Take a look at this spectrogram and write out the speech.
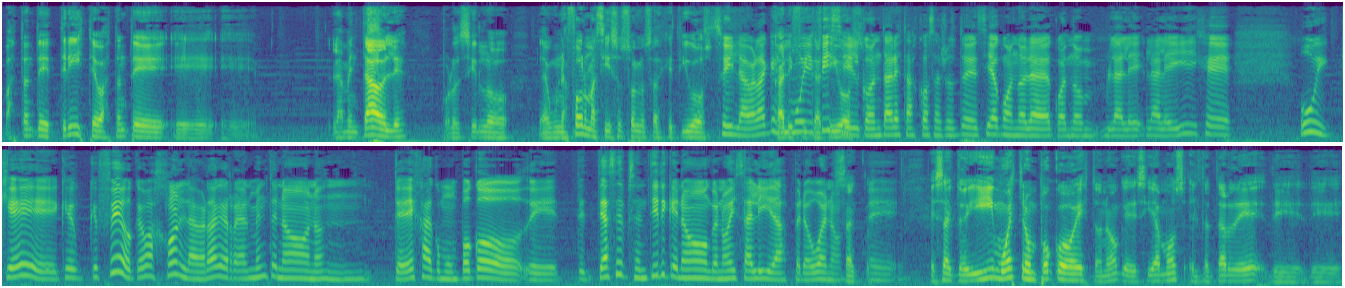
bastante triste, bastante eh, lamentable, por decirlo de alguna forma, si esos son los adjetivos. Sí, la verdad que es muy difícil contar estas cosas. Yo te decía cuando la, cuando la, le, la leí, dije, uy, qué, qué, qué, feo, qué bajón. La verdad que realmente no, no te deja como un poco, eh, te, te, hace sentir que no, que no hay salidas, pero bueno. Exacto. Eh. Exacto, y muestra un poco esto, ¿no? Que decíamos, el tratar de, de, de,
